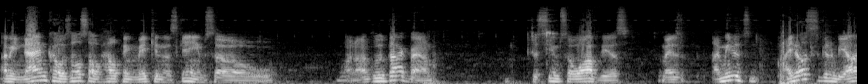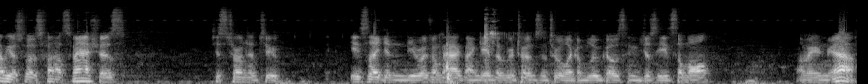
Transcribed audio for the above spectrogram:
I mean, Namco is also helping making this game, so why not include Pac-Man? Just seems so obvious. I mean, I mean, it's. I know it's going to be obvious for his Final Smashes. Just turns into it's like in the original Pac-Man game that turns into like a blue ghost and he just eats them all. I mean, yeah.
